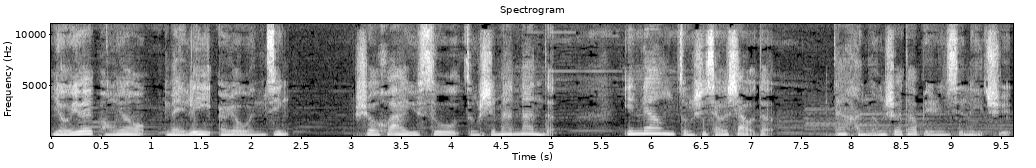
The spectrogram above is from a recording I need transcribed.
有一位朋友美丽而又文静，说话语速总是慢慢的，音量总是小小的，但很能说到别人心里去。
